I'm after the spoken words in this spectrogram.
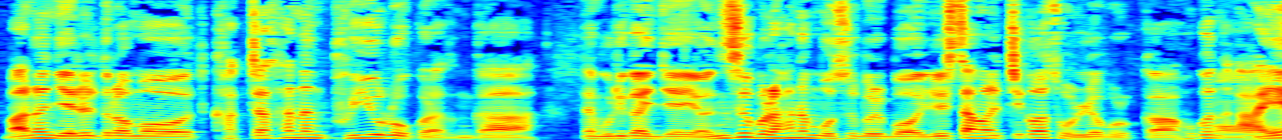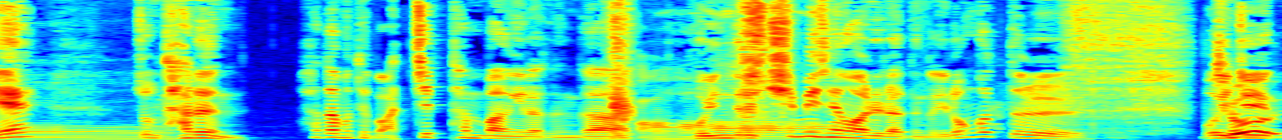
많은 예를 들어 뭐 각자 사는 브이로그라든가 그다음에 우리가 이제 연습을 하는 모습을 뭐 일상을 찍어서 올려볼까 혹은 어. 아예 좀 다른 하다못해 맛집 탐방이라든가 아. 고인들의 취미 생활이라든가 이런 것들 뭐 저- 이제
